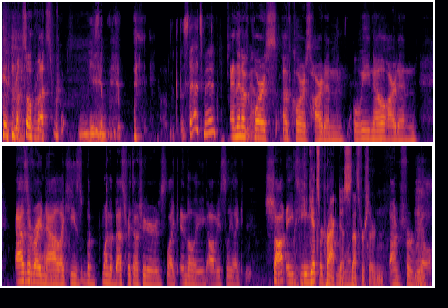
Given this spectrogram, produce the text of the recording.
And Russell Westbrook. He's the look at the stats, man. And then of Yeah. course, of course, Harden. We know Harden. As of right now, like he's the one of the best free throw shooters like in the league. Obviously, like shot eighteen. he gets practice. 21. That's for certain. I'm for real.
